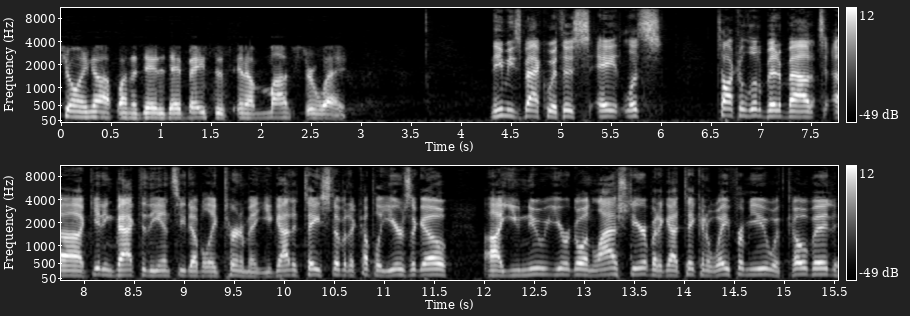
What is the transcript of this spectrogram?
showing up on a day-to-day basis in a monster way. Nimi's back with us. Hey, let's talk a little bit about uh, getting back to the NCAA tournament. You got a taste of it a couple of years ago. Uh, you knew you were going last year, but it got taken away from you with COVID.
